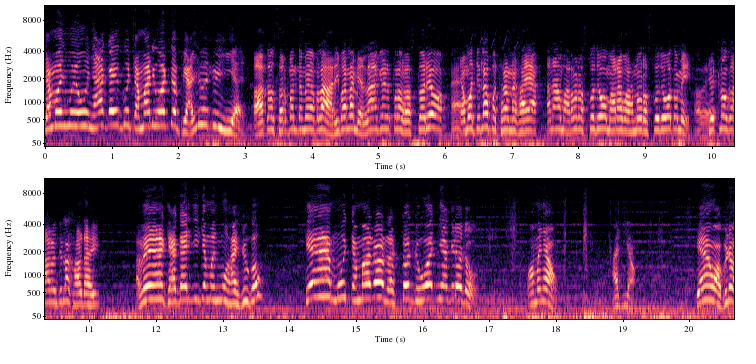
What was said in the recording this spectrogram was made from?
તમને હું એવું ના કહ્યું કે તમારી વોટ તો પહેલું હતું યાર. હા તો સરપંચ તમે પેલા હરિભાના મેલા આગળ પેલો રસ્તો રહ્યો એમાં કેટલા પથરા નખાયા? અને આ મારો રસ્તો જોવો મારા વાહનો રસ્તો જોવો તમે? કેટલો ગારો કેટલા ખાડા હી હવે ખેગારજી તમને હું હાસું કહું? કે હું તમારો રસ્તો જોવા જ નીકળ્યો હતો. મને આવો. હાજી આવો. કે વાપરો?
